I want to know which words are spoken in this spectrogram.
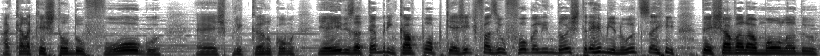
Aquela questão do fogo, é, explicando como. E aí eles até brincavam, pô, porque a gente fazia o fogo ali em dois, três minutos, aí deixava na mão lá do,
